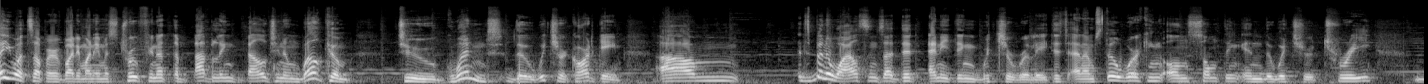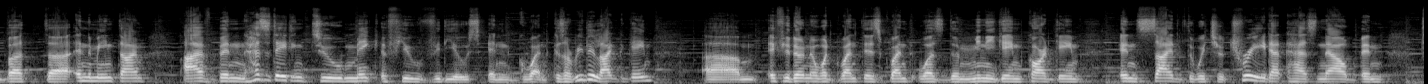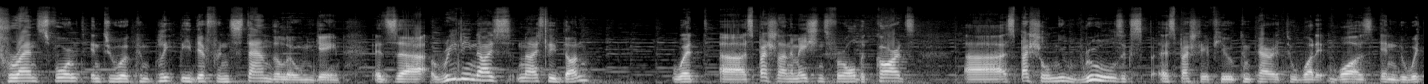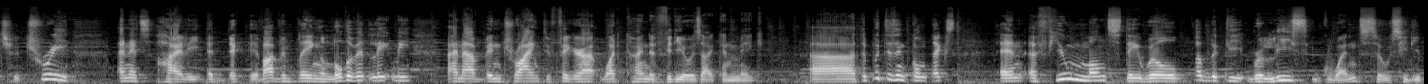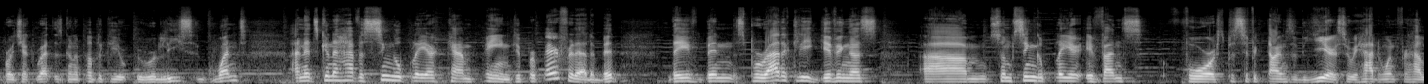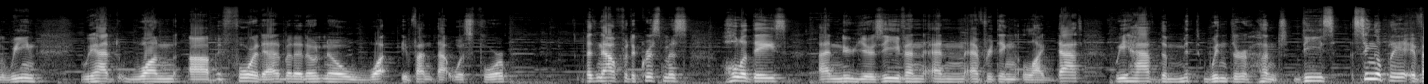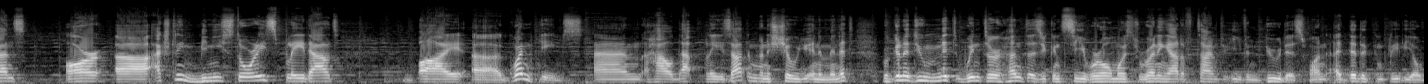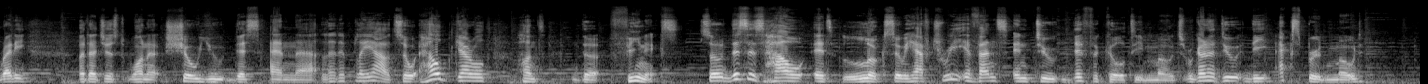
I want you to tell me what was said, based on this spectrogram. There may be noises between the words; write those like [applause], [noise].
Hey, what's up everybody? My name is TroVNut, the Babbling Belgian, and welcome to Gwent, the Witcher card game. Um, it's been a while since I did anything Witcher related, and I'm still working on something in The Witcher 3, but uh, in the meantime, I've been hesitating to make a few videos in Gwent, because I really like the game. Um, if you don't know what Gwent is, Gwent was the mini-game card game inside The Witcher 3 that has now been transformed into a completely different standalone game. It's uh, really nice, nicely done with uh, special animations for all the cards, uh, special new rules, especially if you compare it to what it was in The Witcher 3, and it's highly addictive. I've been playing a lot of it lately, and I've been trying to figure out what kind of videos I can make. Uh, to put this in context, in a few months, they will publicly release Gwent. So CD Projekt Red is going to publicly release Gwent, and it's going to have a single-player campaign. To prepare for that a bit, they've been sporadically giving us um, some single-player events for specific times of the year. So we had one for Halloween, we had one uh, before that, but I don't know what event that was for. But now for the Christmas holidays, and New Year's Eve and, and everything like that, we have the Midwinter Hunt. These single player events are uh, actually mini stories played out by uh, Gwent Games and how that plays out I'm going to show you in a minute. We're going to do Midwinter Hunt as you can see we're almost running out of time to even do this one. I did it completely already but I just want to show you this and uh, let it play out. So help Geralt hunt the Phoenix. So this is how it looks. So we have three events into difficulty modes. We're gonna do the expert mode.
